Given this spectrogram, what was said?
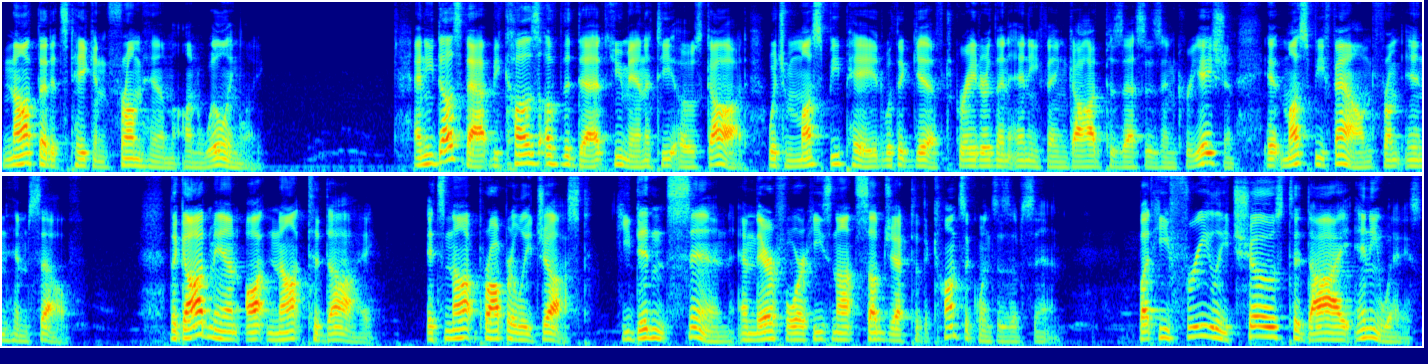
not that it's taken from him unwillingly. And he does that because of the debt humanity owes God, which must be paid with a gift greater than anything God possesses in creation. It must be found from in himself. The God man ought not to die. It's not properly just. He didn't sin, and therefore he's not subject to the consequences of sin. But he freely chose to die anyways,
